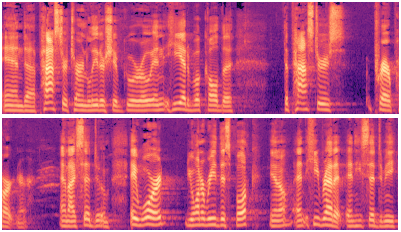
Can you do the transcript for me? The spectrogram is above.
and uh, pastor turned leadership guru, and he had a book called the, the Pastor's Prayer Partner. And I said to him, Hey, Ward, you want to read this book? You know, and he read it, and he said to me,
